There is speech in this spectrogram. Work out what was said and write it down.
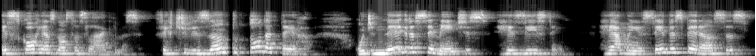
escorrem as nossas lágrimas, fertilizando toda a terra, onde negras sementes resistem, reamanhecendo esperanças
